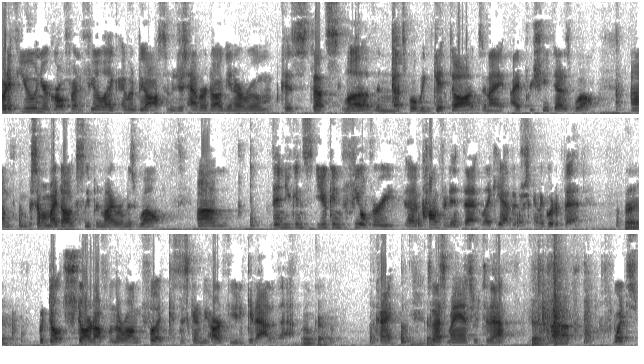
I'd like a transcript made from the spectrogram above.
But if you and your girlfriend feel like it would be awesome to just have our dog in our room because that's love and that's what we get dogs, and I, I appreciate that as well. Um, some of my dogs sleep in my room as well. Um, then you can you can feel very uh, confident that like yeah they're just going to go to bed, Right. but don't start off on the wrong foot because it's going to be hard for you to get out of that. Okay. Okay, so that's my answer to that. Okay. Uh, what's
